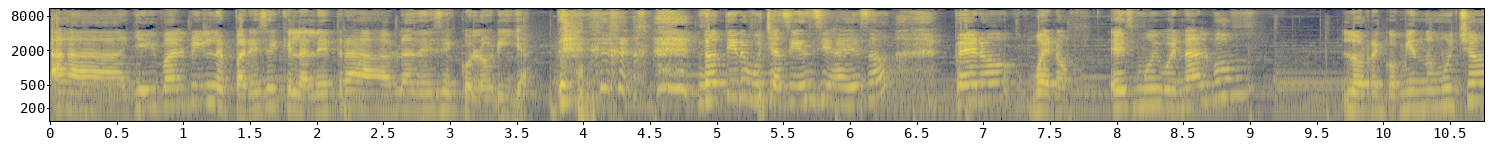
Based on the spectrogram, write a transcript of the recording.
a J Balvin le parece que la letra habla de ese colorilla. no tiene mucha ciencia eso, pero bueno, es muy buen álbum, lo recomiendo mucho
